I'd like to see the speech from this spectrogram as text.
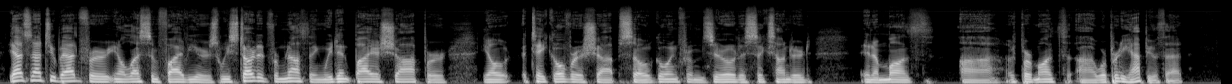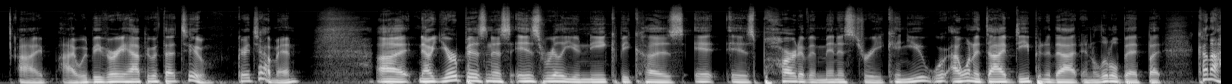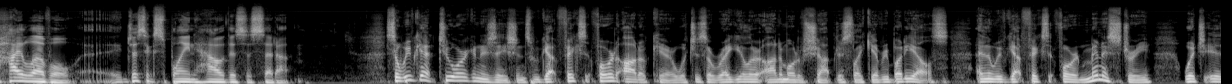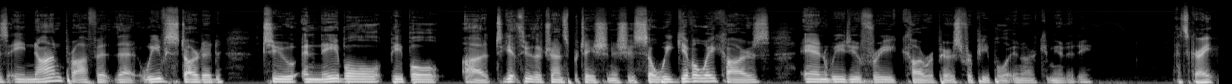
Yeah, it's not too bad for you know less than five years. We started from nothing. We didn't buy a shop or you know take over a shop. So going from zero to six hundred in a month uh, per month, uh, we're pretty happy with that. I I would be very happy with that too. Great job, man. Uh, now your business is really unique because it is part of a ministry. Can you? I want to dive deep into that in a little bit, but kind of high level, uh, just explain how this is set up. So we've got two organizations. We've got Fix It Forward Auto Care, which is a regular automotive shop just like everybody else. And then we've got Fix It Forward Ministry, which is a nonprofit that we've started to enable people uh, to get through their transportation issues. So we give away cars and we do free car repairs for people in our community. That's great.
